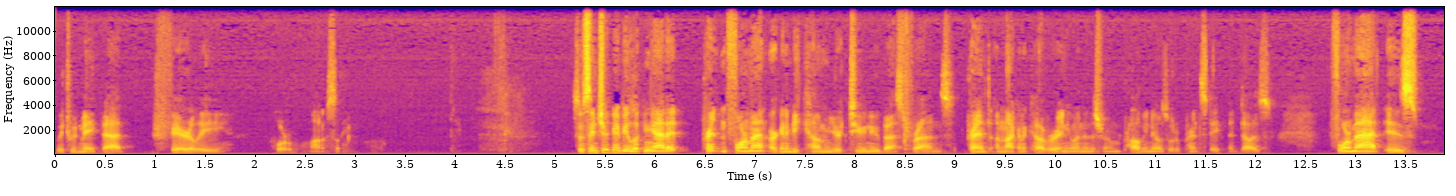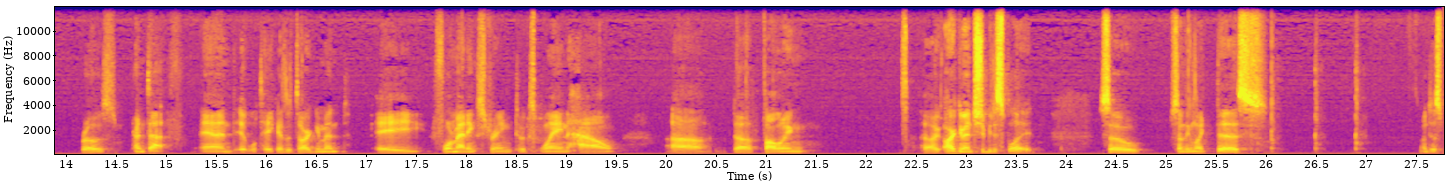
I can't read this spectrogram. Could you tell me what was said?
which would make that fairly horrible, honestly. So since you're going to be looking at it, print and format are going to become your two new best friends. Print, I'm not going to cover. Anyone in this room probably knows what a print statement does. Format is Bro's printf, and it will take as its argument a formatting string to explain how uh, the following uh, argument should be displayed. So something like this, I'll just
